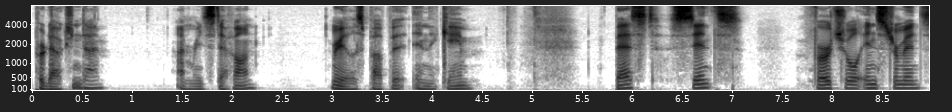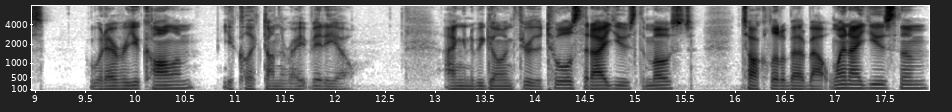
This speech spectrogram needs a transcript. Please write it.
production time. I'm Reid Stefan, realist puppet in the game. Best synths, virtual instruments, whatever you call them, you clicked on the right video. I'm going to be going through the tools that I use the most, talk a little bit about when I use them,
